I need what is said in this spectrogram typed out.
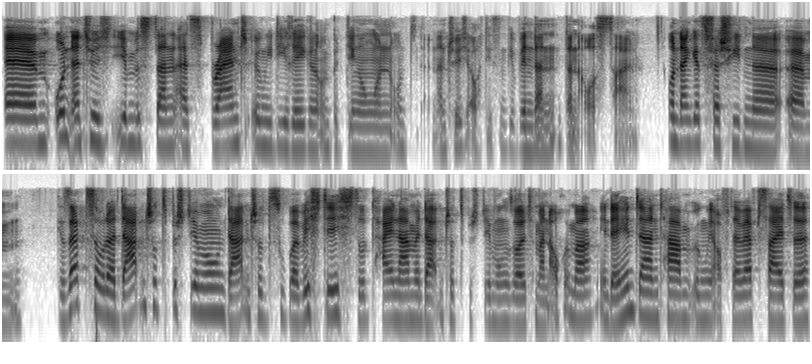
Ähm, und natürlich, ihr müsst dann als Brand irgendwie die Regeln und Bedingungen und natürlich auch diesen Gewinn dann, dann auszahlen. Und dann gibt es verschiedene ähm, Gesetze oder Datenschutzbestimmungen. Datenschutz super wichtig. So Teilnahme, Datenschutzbestimmungen sollte man auch immer in der Hinterhand haben, irgendwie auf der Webseite.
